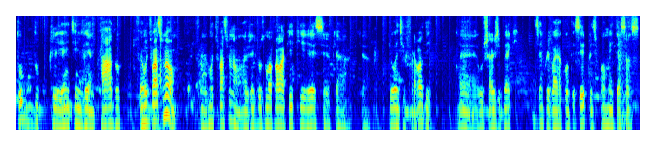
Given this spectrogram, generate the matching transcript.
tudo cliente inventado. Foi muito fácil, não. Foi muito fácil, não. A gente costuma falar aqui que esse, que, a, que, a, que o antifraude, é, o chargeback sempre vai acontecer, principalmente essas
